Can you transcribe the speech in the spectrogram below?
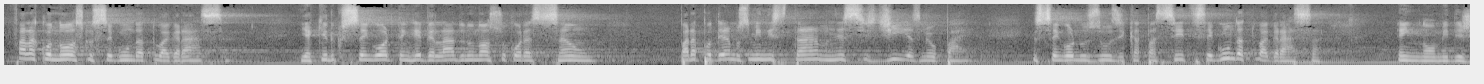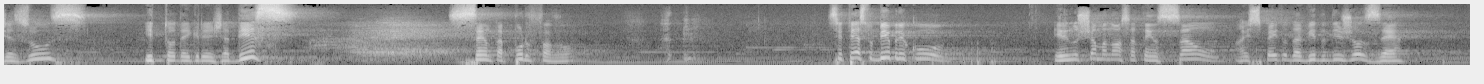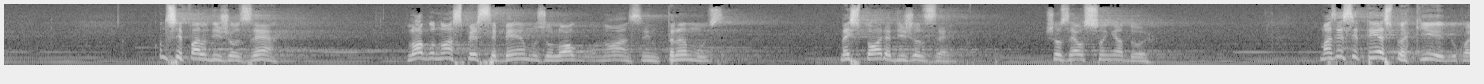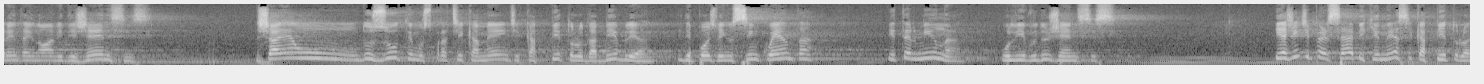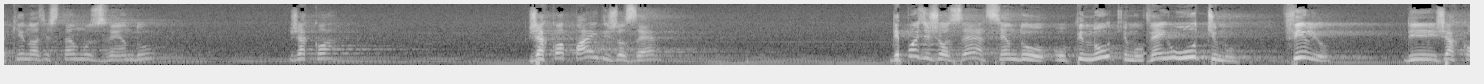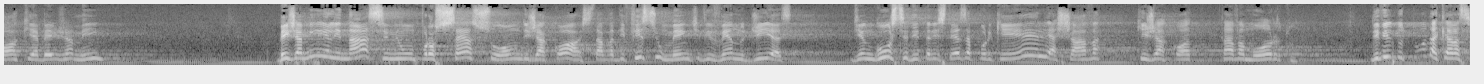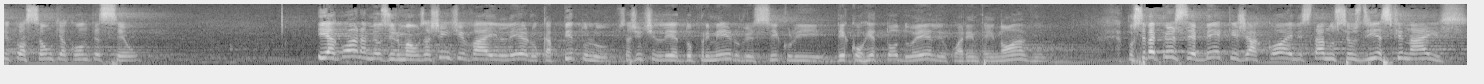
Fala conosco segundo a tua graça e aquilo que o Senhor tem revelado no nosso coração para podermos ministrar nesses dias, meu Pai. O Senhor nos use e capacite segundo a tua graça, em nome de Jesus. E toda a igreja diz: Amém. Senta, por favor. Esse texto bíblico, ele nos chama a nossa atenção a respeito da vida de José. Quando se fala de José, logo nós percebemos, ou logo nós entramos na história de José. José é o sonhador. Mas esse texto aqui, do 49 de Gênesis, já é um dos últimos, praticamente, capítulo da Bíblia, e depois vem os 50 e termina o livro do Gênesis. E a gente percebe que nesse capítulo aqui nós estamos vendo Jacó. Jacó, pai de José, depois de José, sendo o penúltimo, vem o último filho de Jacó, que é Benjamim. Benjamim ele nasce num processo onde Jacó estava dificilmente vivendo dias de angústia, de tristeza, porque ele achava que Jacó estava morto, devido a toda aquela situação que aconteceu. E agora, meus irmãos, a gente vai ler o capítulo, se a gente ler do primeiro versículo e decorrer todo ele, o 49, você vai perceber que Jacó ele está nos seus dias finais.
